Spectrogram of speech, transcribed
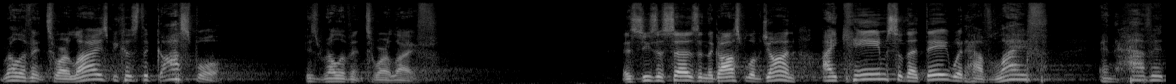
relevant to our lives because the gospel is relevant to our life. As Jesus says in the Gospel of John, I came so that they would have life and have it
